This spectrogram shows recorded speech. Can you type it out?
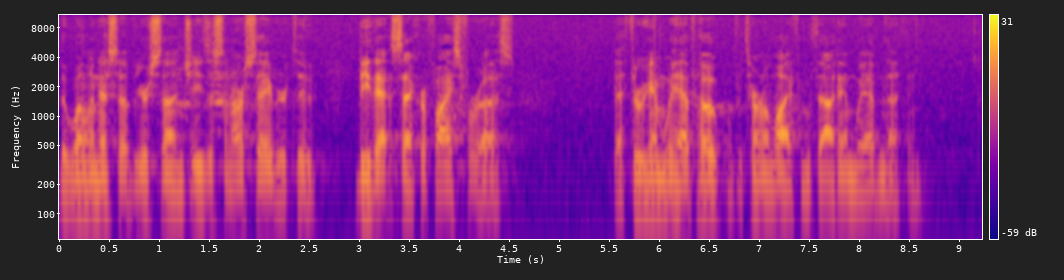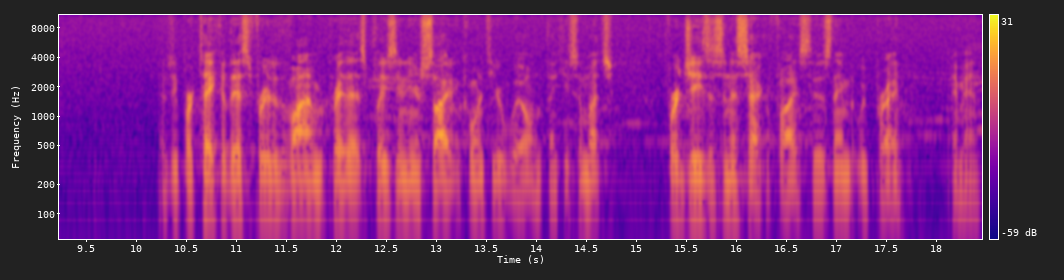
the willingness of your Son, Jesus, and our Savior to be that sacrifice for us. That through him we have hope of eternal life, and without him we have nothing. As we partake of this fruit of the vine, we pray that it's pleasing in your sight and according to your will. And thank you so much for Jesus and his sacrifice. In his name that we pray. Amen.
